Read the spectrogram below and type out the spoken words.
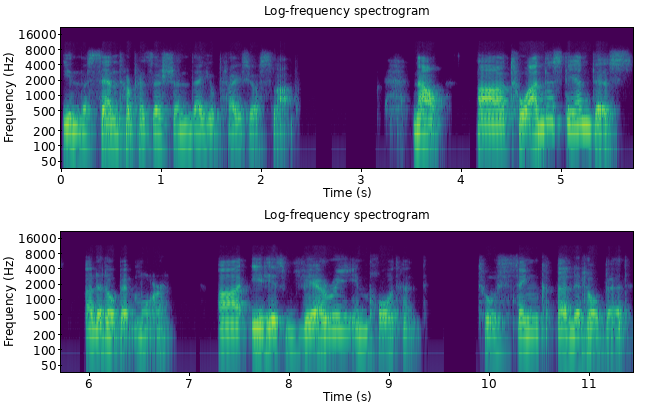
in the center position that you place your slab. Now, uh, to understand this a little bit more, uh, it is very important to think a little bit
